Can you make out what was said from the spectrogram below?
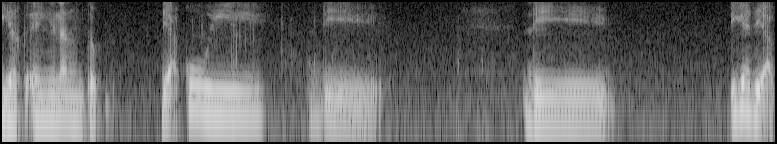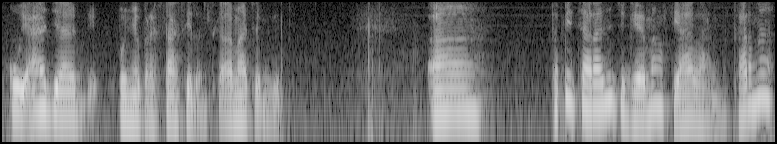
ya keinginan untuk diakui di di iya diakui aja punya prestasi dan segala macam gitu. Uh, tapi caranya juga emang sialan karena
